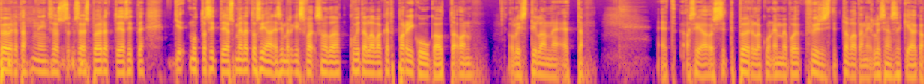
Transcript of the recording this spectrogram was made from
Pöydätä, niin se olisi, se olisi pöydätty, ja sitten, mutta sitten jos meillä tosiaan esimerkiksi sanotaan, kuvitellaan vaikka, että pari kuukautta on, olisi tilanne, että, että asia olisi sitten pöydällä, kun emme voi fyysisesti tavata, niin olisihan sekin aika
